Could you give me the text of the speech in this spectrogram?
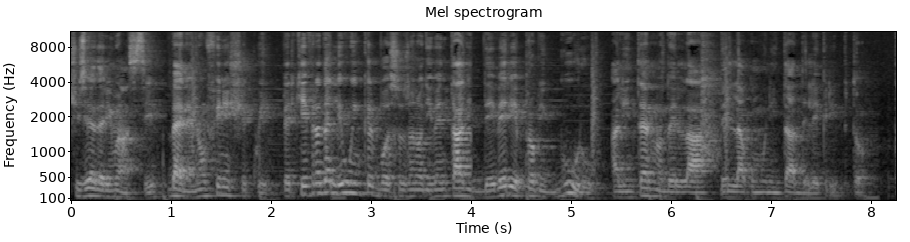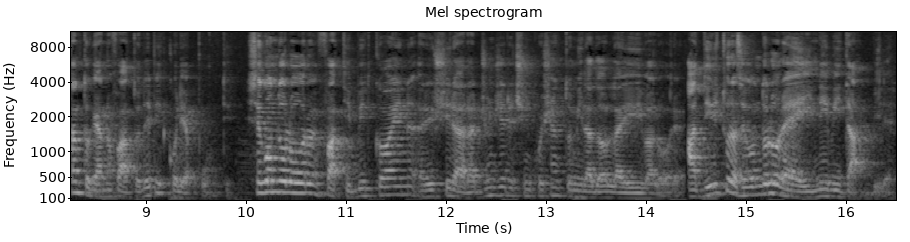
ci siete rimasti? Bene, non finisce qui, perché i fratelli Winklevoss sono diventati dei veri e propri guru all'interno della, della comunità delle cripto, tanto che hanno fatto dei piccoli appunti. Secondo loro, infatti, Bitcoin riuscirà a raggiungere 500.000 dollari di valore. Addirittura secondo loro è inevitabile,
